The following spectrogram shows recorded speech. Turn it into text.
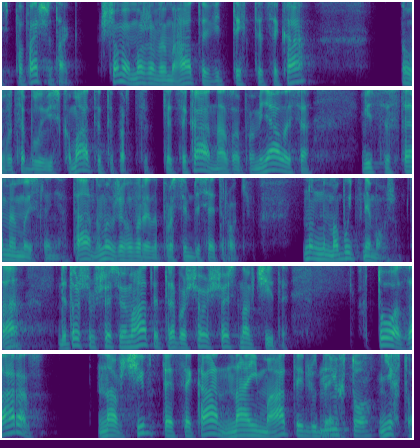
Тобто, по-перше, так, що ми можемо вимагати від тих ТЦК? Ну, це були військомати, тепер це ТЦК, назва помінялася від системи мислення. Та? Ну, ми вже говорили про 70 років. Ну, мабуть, не можемо. Та? Для того, щоб щось вимагати, треба що, щось навчити. Хто зараз навчив ТЦК наймати людей? Ніхто. Ніхто.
